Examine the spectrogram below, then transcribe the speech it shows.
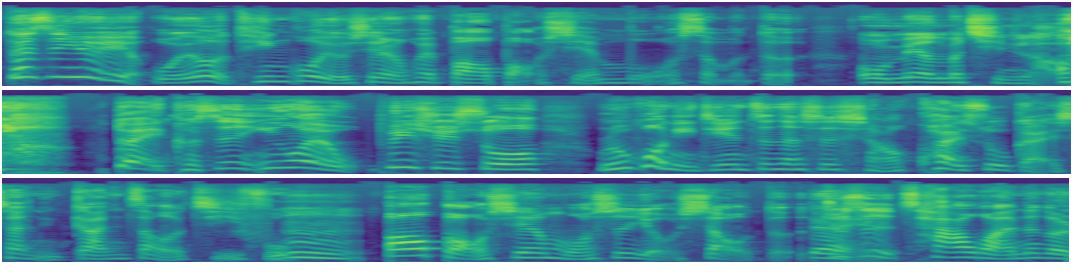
但是因为我有听过有些人会包保鲜膜什么的，我没有那么勤劳。对，可是因为必须说，如果你今天真的是想要快速改善你干燥的肌肤，嗯，包保鲜膜是有效的，就是擦完那个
